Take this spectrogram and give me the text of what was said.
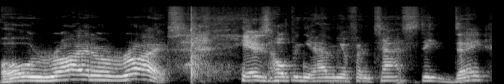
All right, all right. Here's hoping you're having a fantastic day.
